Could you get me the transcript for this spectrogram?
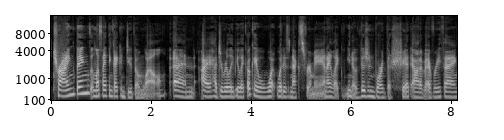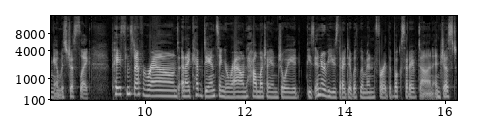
trying things unless I think I can do them well. And I had to really be like, okay, well, what what is next for me? And I like, you know, vision board the shit out of everything. It was just like some stuff around. And I kept dancing around how much I enjoyed these interviews that I did with women for the books that I've done. And just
